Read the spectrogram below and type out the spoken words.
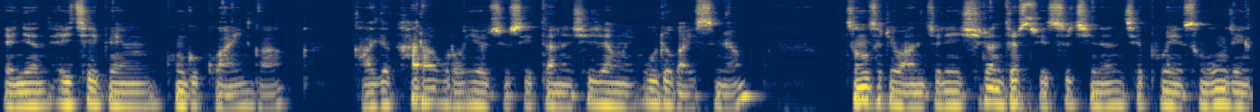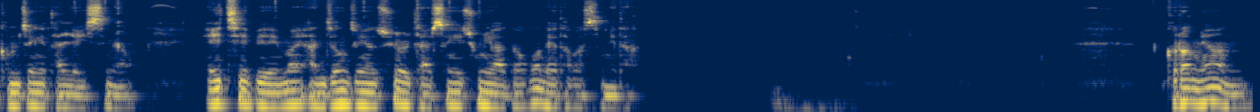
내년 HBM 공급 과잉과 가격 하락으로 이어질 수 있다는 시장의 우려가 있으며 정설이 완전히 실현될 수 있을지는 제품의 성공적인 검증에 달려 있으며 HBM의 안정적인 수율 달성이 중요하다고 내다봤습니다. 그러면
